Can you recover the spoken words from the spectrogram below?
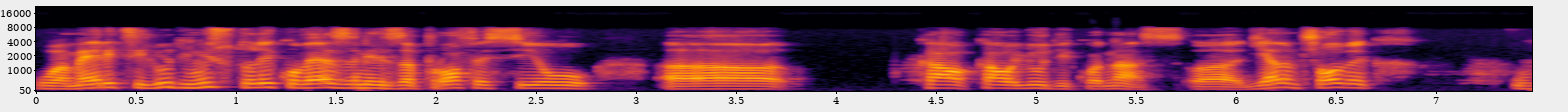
u Americi ljudi nisu toliko vezani za profesiju uh, kao, kao ljudi kod nas. Uh, jedan čovek u,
